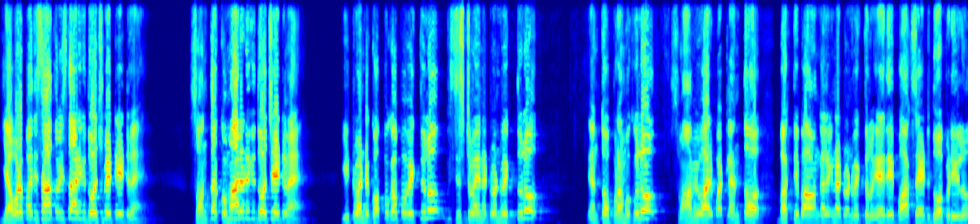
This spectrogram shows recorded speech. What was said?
ఎవడు పది శాతం ఇస్తే ఆడికి దోచిపెట్టేయటమే సొంత కుమారుడికి దోచేయటమే ఇటువంటి గొప్ప గొప్ప వ్యక్తులు విశిష్టమైనటువంటి వ్యక్తులు ఎంతో ప్రముఖులు స్వామివారి పట్ల ఎంతో భక్తిభావం కలిగినటువంటి వ్యక్తులు ఏది? బాక్సైట్ దోపిడీలు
